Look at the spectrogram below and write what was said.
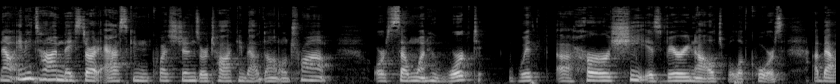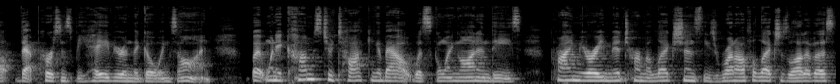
Now, anytime they start asking questions or talking about Donald Trump or someone who worked with uh, her, she is very knowledgeable, of course, about that person's behavior and the goings on. But when it comes to talking about what's going on in these primary midterm elections, these runoff elections, a lot of us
